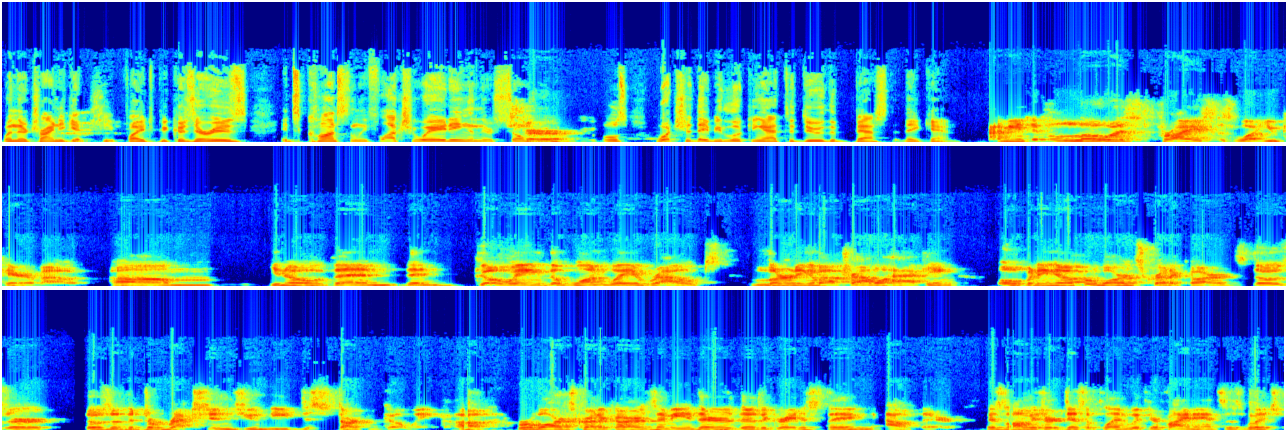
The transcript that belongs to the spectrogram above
when they're trying to get cheap flights because there is it's constantly fluctuating and there's so many variables. What should they be looking at to do the best that they can? I mean, if lowest price is what you care about, um, you know, then then going the one way route, learning about travel hacking, opening up rewards credit cards, those are those are the directions you need to start going. Uh, rewards credit cards, I mean, they're they're the greatest thing out there. As long as you're disciplined with your finances, which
